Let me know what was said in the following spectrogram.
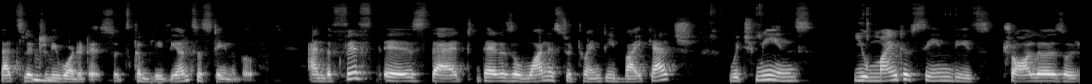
That's literally mm-hmm. what it is. So it's completely unsustainable. And the fifth is that there is a 1 is to 20 bycatch, which means you might have seen these trawlers or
